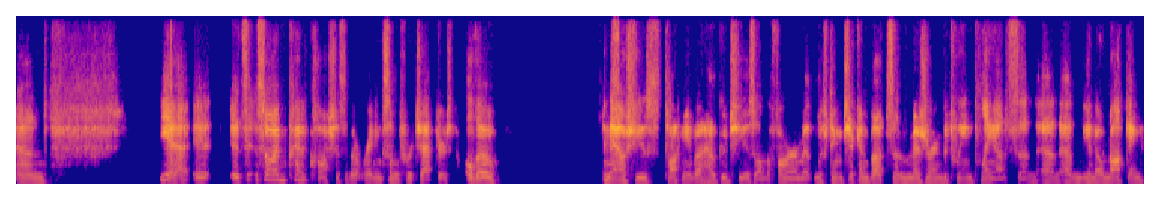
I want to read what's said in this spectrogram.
and yeah, it it's so I'm kind of cautious about writing some of her chapters, although now she's talking about how good she is on the farm at lifting chicken butts and measuring between plants and and and you know knocking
